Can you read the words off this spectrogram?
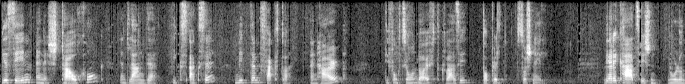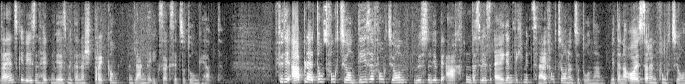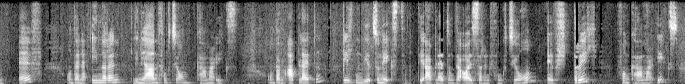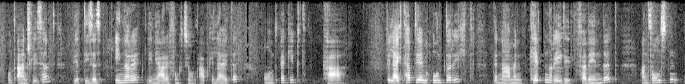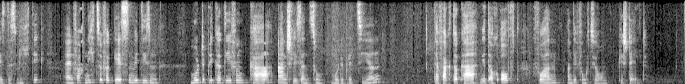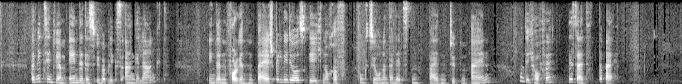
Wir sehen eine Stauchung entlang der x-Achse mit dem Faktor 1,5. Die Funktion läuft quasi doppelt so schnell. Wäre k zwischen 0 und 1 gewesen, hätten wir es mit einer Streckung entlang der x-Achse zu tun gehabt. Für die Ableitungsfunktion dieser Funktion müssen wir beachten, dass wir es eigentlich mit zwei Funktionen zu tun haben. Mit einer äußeren Funktion f und einer inneren linearen Funktion k mal x. Und beim Ableiten bilden wir zunächst die Ableitung der äußeren Funktion f' von k mal x und anschließend wird diese innere lineare Funktion abgeleitet und ergibt k. Vielleicht habt ihr im Unterricht den Namen Kettenregel verwendet. Ansonsten ist es wichtig, einfach nicht zu vergessen, mit diesem multiplikativen k anschließend zu multiplizieren. Der Faktor k wird auch oft vorn an die Funktion gestellt. Damit sind wir am Ende des Überblicks angelangt. In den folgenden Beispielvideos gehe ich noch auf Funktionen der letzten beiden Typen ein und ich hoffe, ihr seid dabei.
